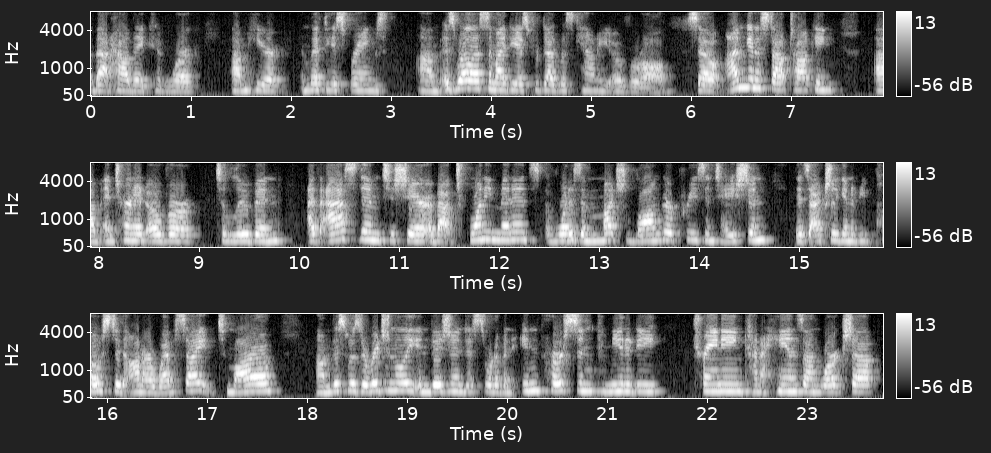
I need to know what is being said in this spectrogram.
about how they could work um, here in Lithia Springs, um, as well as some ideas for Douglas County overall. So I'm going to stop talking um, and turn it over to Lubin. I've asked them to share about 20 minutes of what is a much longer presentation that's actually going to be posted on our website tomorrow. Um, this was originally envisioned as sort of an in-person community training, kind of hands-on workshop.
